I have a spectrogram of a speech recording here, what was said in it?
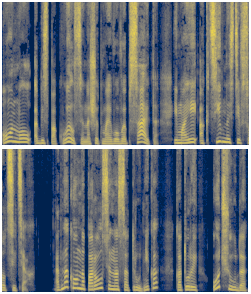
Он, мол, обеспокоился насчет моего веб-сайта и моей активности в соцсетях. Однако он напоролся на сотрудника, который, о чудо,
